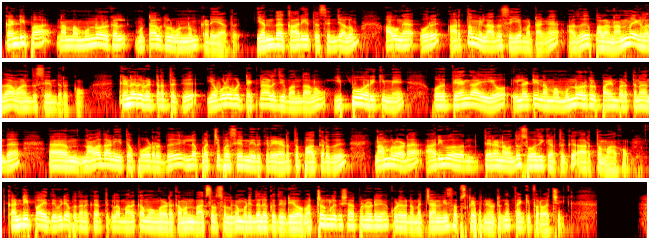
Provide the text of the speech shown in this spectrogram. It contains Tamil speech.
கண்டிப்பா நம்ம முன்னோர்கள் முட்டாள்கள் ஒன்றும் கிடையாது. எந்த காரியத்தை செஞ்சாலும் அவங்க ஒரு அர்த்தம் இல்லாத செய்ய மாட்டாங்க. அது பல நன்மைகளை தான் வாழ்ந்து சேர்ந்துருக்கும். கிணறு வெட்டுறதுக்கு எவ்வளவு டெக்னாலஜி வந்தாலும் இப்போ வரைக்குமே ஒரு தேங்காயையோ இல்லாட்டி நம்ம முன்னோர்கள் பயன்படுத்தின அந்த நவதானியத்தை போடுறது இல்லை பச்சை பசேர்னு இருக்கிற இடத்த பார்க்கறது நம்மளோட அறிவு வந்து- திறனை வந்து சோதிக்கிறதுக்கு அர்த்தமாகும். கண்டிப்பாக இந்த வீடியோ பற்றின கருத்துக்களை மறக்காம உங்களோட கமெண்ட் பாக்ஸில் சொல்லுங்கள் முடிந்த அளவுக்கு இந்த வீடியோ மற்றவங்களுக்கு ஷேர் பண்ணி விடுங்க கூடவே நம்ம சேனலையும் சப்ஸ்கிரைப் பண்ணி விட்டுருங்க தேங்க்யூ ஃபார் வாட்சிங்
